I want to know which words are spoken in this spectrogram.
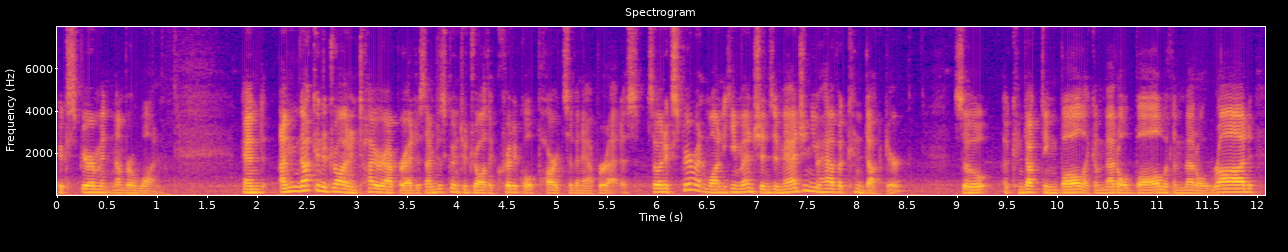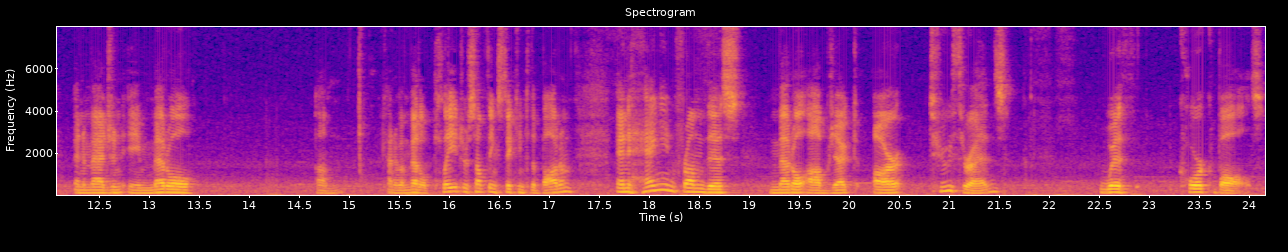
experiment number one. And I'm not going to draw an entire apparatus, I'm just going to draw the critical parts of an apparatus. So in experiment one, he mentions, imagine you have a conductor, so a conducting ball, like a metal ball with a metal rod, and imagine a metal, um, kind of a metal plate or something sticking to the bottom. And hanging from this metal object are two threads with cork balls.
